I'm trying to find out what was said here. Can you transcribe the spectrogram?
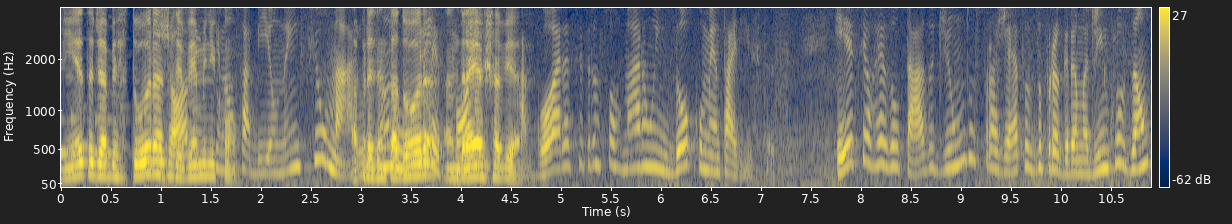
Vinheta de abertura, Jovens TV que Minicom. não sabiam nem filmar Apresentadora, um Andréa Xavier. agora se transformaram em documentaristas. Esse é o resultado de um dos projetos do Programa de Inclusão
